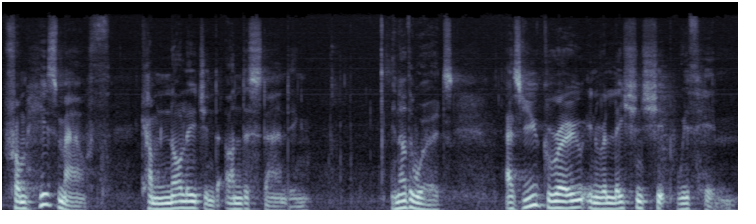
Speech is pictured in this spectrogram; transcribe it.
from his mouth come knowledge and understanding. In other words, as you grow in relationship with him,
